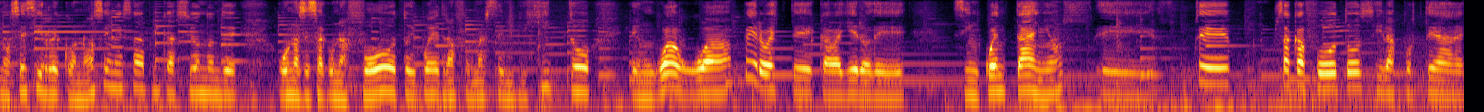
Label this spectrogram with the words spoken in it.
No sé si reconocen esa aplicación donde uno se saca una foto y puede transformarse en viejito, en guagua, pero este caballero de 50 años eh, se saca fotos y las postea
